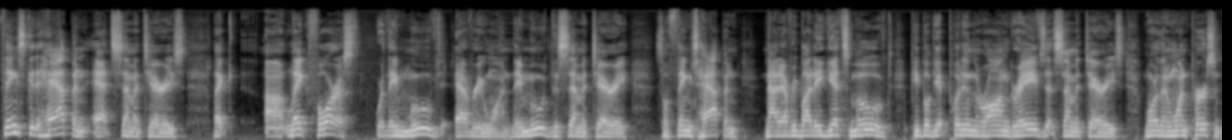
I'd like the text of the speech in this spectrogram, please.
Things could happen at cemeteries like uh, Lake Forest where they moved everyone. They moved the cemetery. So things happen. Not everybody gets moved. People get put in the wrong graves at cemeteries. More than one person.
